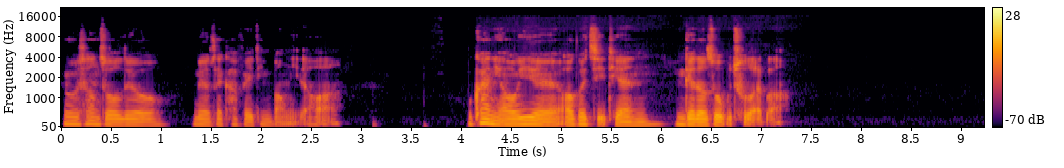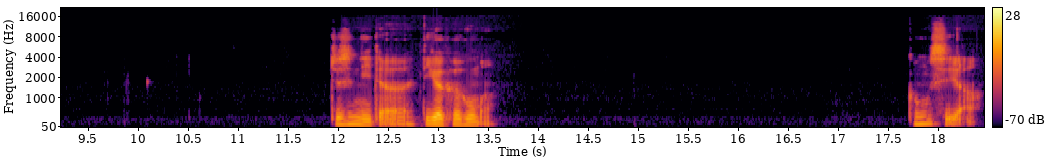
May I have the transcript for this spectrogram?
如果上周六没有在咖啡厅帮你的话，我看你熬夜熬个几天，应该都做不出来吧？这是你的第一个客户吗？恭喜啊！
